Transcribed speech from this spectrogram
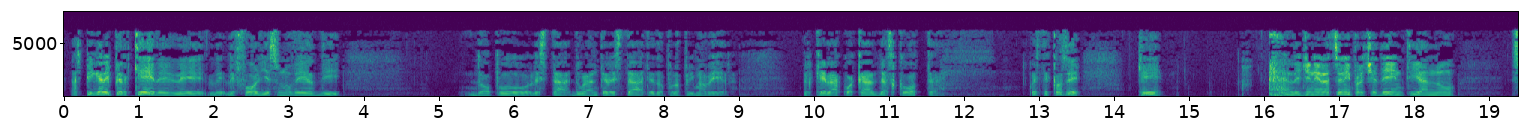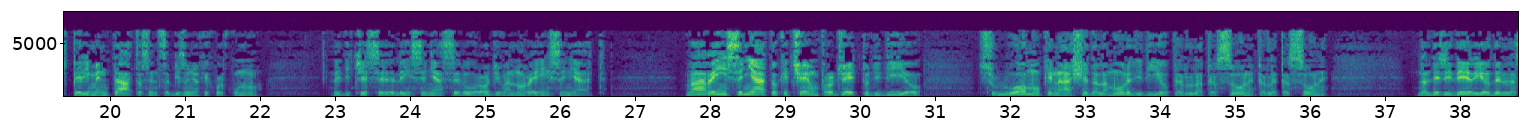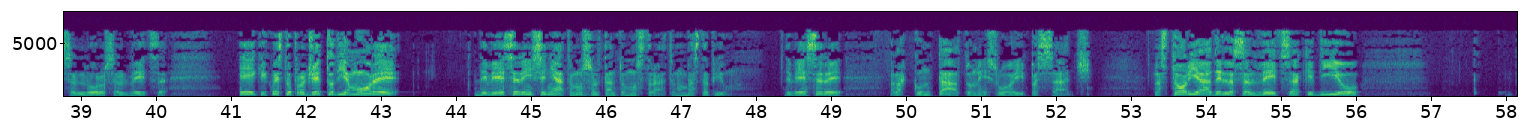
a spiegare perché le, le, le foglie sono verdi l'estate, durante l'estate, dopo la primavera, perché l'acqua calda scotta. Queste cose che le generazioni precedenti hanno sperimentato senza bisogno che qualcuno le dicesse, le insegnasse loro, oggi vanno reinsegnate. Va reinsegnato che c'è un progetto di Dio sull'uomo che nasce dall'amore di Dio per la persona, per le persone, dal desiderio della loro salvezza e che questo progetto di amore deve essere insegnato, non soltanto mostrato, non basta più, deve essere raccontato nei suoi passaggi. La storia della salvezza che Dio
